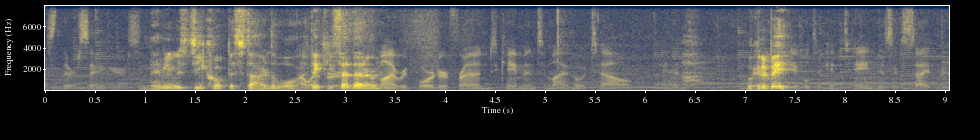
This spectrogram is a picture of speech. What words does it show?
as their saviors. Maybe it was G Corp that started the war. I think you said that already. My reporter friend came into my hotel and What could it be? able to contain his excitement,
